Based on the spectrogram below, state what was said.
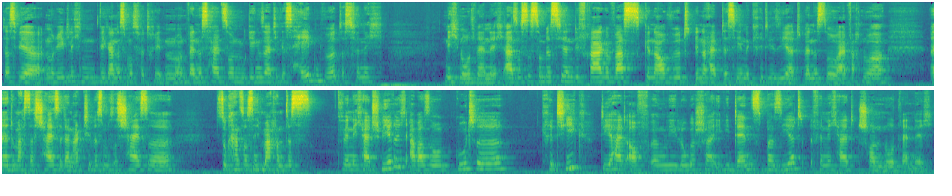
dass wir einen redlichen Veganismus vertreten. Und wenn es halt so ein gegenseitiges Haten wird, das finde ich nicht notwendig. Also es ist so ein bisschen die Frage, was genau wird innerhalb der Szene kritisiert. Wenn es so einfach nur, äh, du machst das scheiße, dein Aktivismus ist scheiße, so kannst du es nicht machen, das finde ich halt schwierig, aber so gute Kritik, die halt auf irgendwie logischer Evidenz basiert, finde ich halt schon notwendig.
